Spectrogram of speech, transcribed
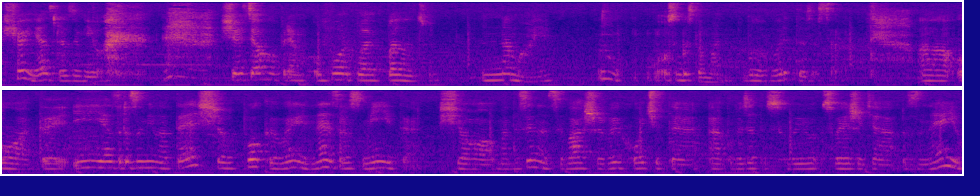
що я зрозуміла? Що цього прям work-life balance немає. Ну, особисто в мене, буду говорити за себе. А, От, і я зрозуміла те, що поки ви не зрозумієте, що медицина це ваше, ви хочете е, пов'язати свою, своє життя з нею,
